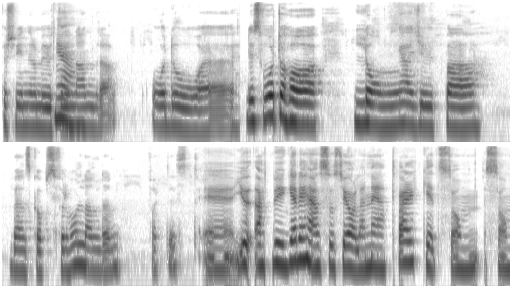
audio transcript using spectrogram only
försvinner de ut i Ja. den andra. Och då, eh, det är svårt att ha långa, djupa vänskapsförhållanden faktiskt. Eh, att bygga det här sociala nätverket som, som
